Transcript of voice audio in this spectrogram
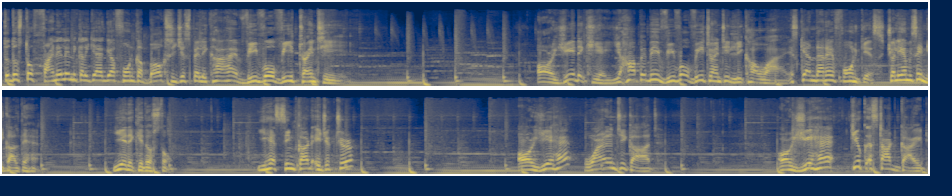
तो दोस्तों फाइनली निकल के आ गया फ़ोन का बॉक्स जिस पे लिखा है Vivo V20 और ये देखिए, यहाँ पे भी Vivo V20 लिखा हुआ है। इसके अंदर है फ़ोन केस चलिए हम इसे निकालते हैं। ये देखिए दोस्तों ये है सिम कार्ड इजेक्टर और ये है वारंटी कार्ड और ये है क्यूक स्टार्ट गाइड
